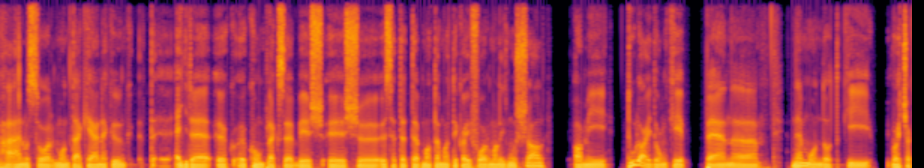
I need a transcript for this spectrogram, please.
háromszor mondták el nekünk, egyre komplexebb és, és összetettebb matematikai formalizmussal, ami tulajdonképpen nem mondott ki, vagy csak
